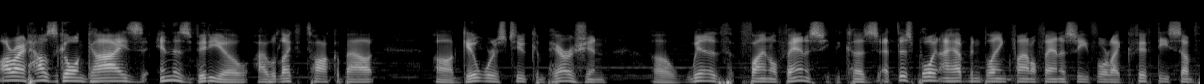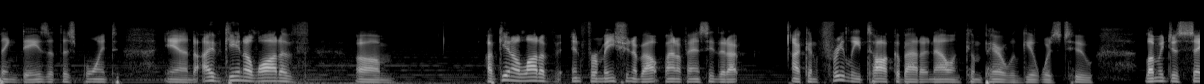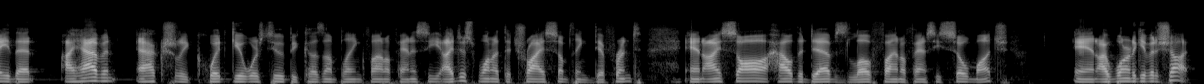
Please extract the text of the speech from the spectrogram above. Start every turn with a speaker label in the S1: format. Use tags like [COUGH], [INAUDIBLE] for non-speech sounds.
S1: Alright, how's it going guys? In this video, I would like to talk about uh, Guild Wars 2 comparison uh, with Final Fantasy because at this point I have been playing Final Fantasy for like 50 something days at this point and I've gained a lot of um, I've gained a lot of information about Final Fantasy that I I can freely talk about it now and compare with Guild Wars 2. Let me just say that I haven't actually quit Guild Wars 2 because I'm playing Final Fantasy. I just wanted to try something different, and I saw how the devs love Final Fantasy so much, and I wanted to give it a shot.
